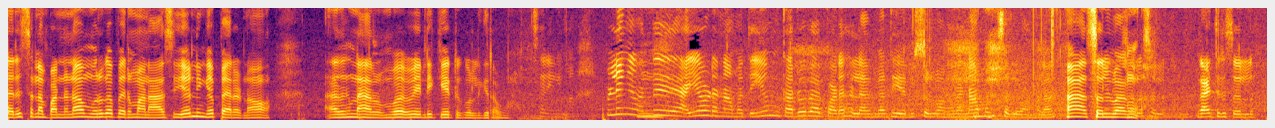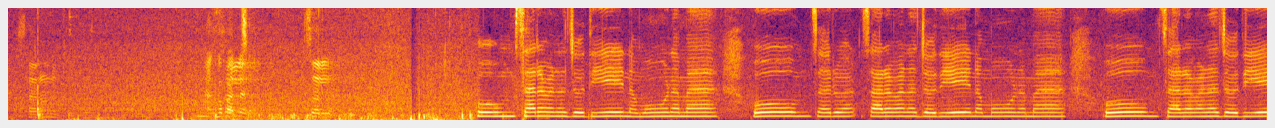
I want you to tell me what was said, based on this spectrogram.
தரிசனம் பண்ணணும். முருகப்பெருமான் ஆசையும் நீங்கள் பெறணும். அதுக்கு நான் ரொம்ப வேண்டி கேட்டுக்கொள்கிறேன் சரிங்கம்மா. பிள்ளைங்க வந்து ஐயாவோட நாமத்தையும் கரூரார் பாடல்கள் அது மாதிரி எதுவும் சொல்லுவாங்களா? நாமம் சொல்லுவாங்களா? ஆ சொல்லுவாங்க. காயத்ரி சொல்லு. சரவணுக்கு. அங்கே பார்த்து சொல்லு. ஓம் சரவண ஜோதியே நமோ நம. ஓம் சரவ சரவண ஜோதியே நமோ நம. ஓம் சரவண ஜோதியே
